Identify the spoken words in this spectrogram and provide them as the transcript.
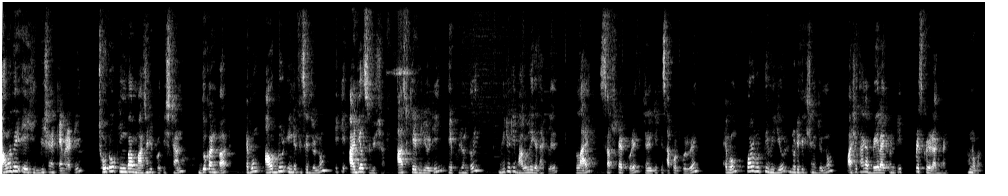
আমাদের এই হিগভিশনের ক্যামেরাটি ছোট কিংবা মাঝারি প্রতিষ্ঠান, দোকানপাট এবং আউটডোর ইন্টারফেসের জন্য একটি আইডিয়াল সলিউশন আজকের ভিডিওটি এ পর্যন্তই। ভিডিওটি ভালো লেগে থাকলে লাইক সাবস্ক্রাইব করে চ্যানেলটিকে সাপোর্ট করবেন এবং পরবর্তী ভিডিওর নোটিফিকেশনের জন্য পাশে থাকা বেল আইকনটি প্রেস করে রাখবেন। ধন্যবাদ।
